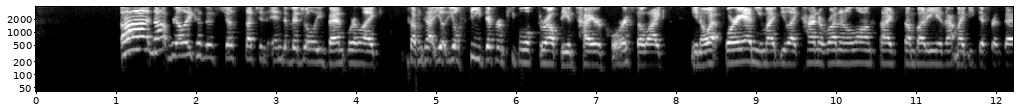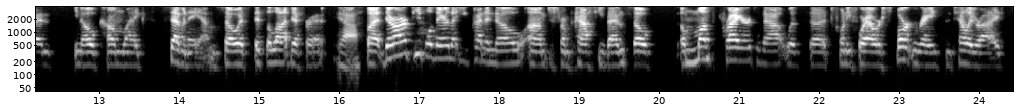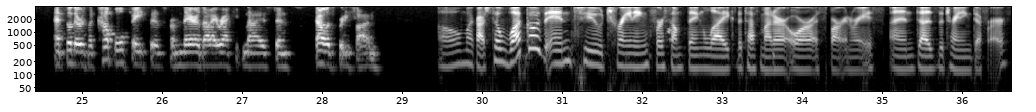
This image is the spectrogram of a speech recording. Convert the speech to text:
Uh, not really, because it's just such an individual event where like sometimes you'll, you'll see different people throughout the entire course. So like, you know, at 4 a.m. you might be like kind of running alongside somebody, and that might be different than you know come like 7 a.m. So it's it's a lot different. Yeah. But there are people there that you kind of know um, just from past events. So a month prior to that was the 24-hour Spartan race in Telluride, and so there was a couple faces from there that I recognized, and that was pretty fun. Oh my gosh. So what goes into training for something like the Tough Mudder or a Spartan race? And does the training differ?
